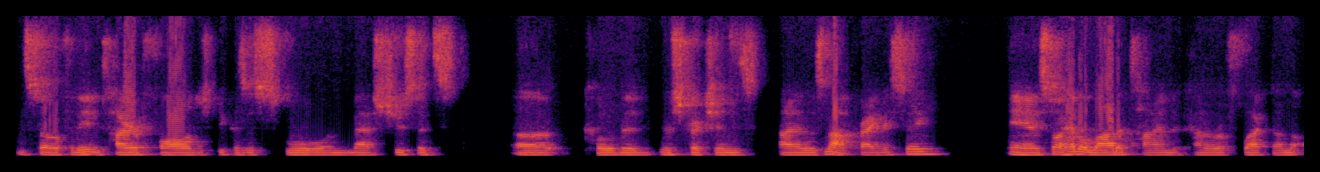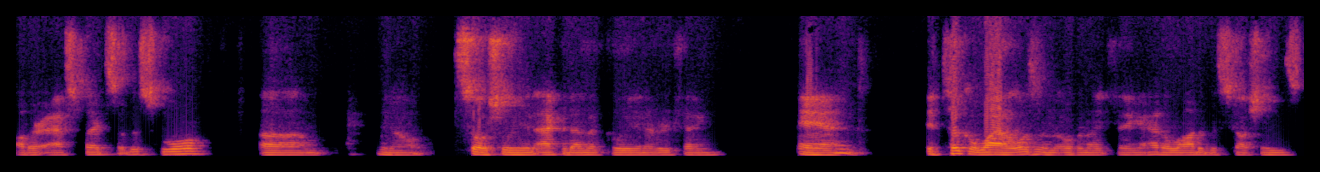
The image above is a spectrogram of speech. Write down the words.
and so for the entire fall just because of school and massachusetts uh, COVID restrictions, I was not practicing. And so I had a lot of time to kind of reflect on the other aspects of the school, um, you know, socially and academically and everything. And it took a while. It wasn't an overnight thing. I had a lot of discussions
